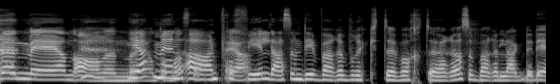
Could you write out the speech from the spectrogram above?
Men med en annen Ja, Jan med en Thomas, da. annen profil, da, som de bare brukte vårt øre, og så bare lagde de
